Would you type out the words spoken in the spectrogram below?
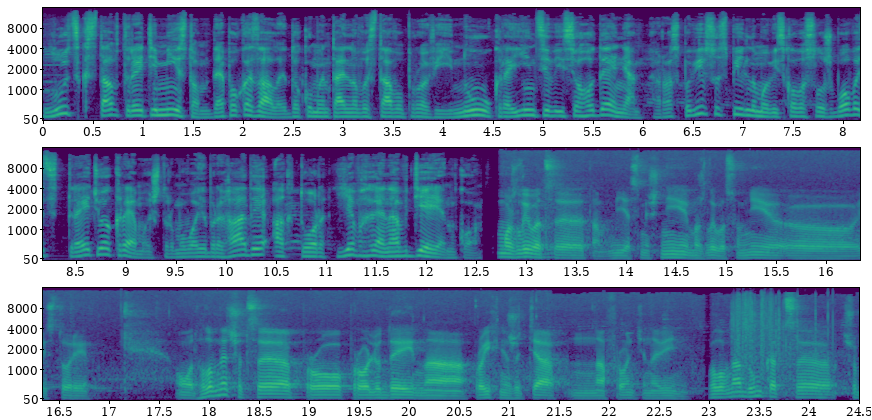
Луцьк став третім містом, де показали документальну виставу про війну, українців і сьогодення. Розповів Суспільному військовослужбовець третьої окремої штурмової бригади, актор Євген Авдєєнко. Можливо, це там є смішні, можливо, сумні е, історії. От головне, що це про, про людей на про їхнє життя на фронті на війні. Головна думка це щоб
